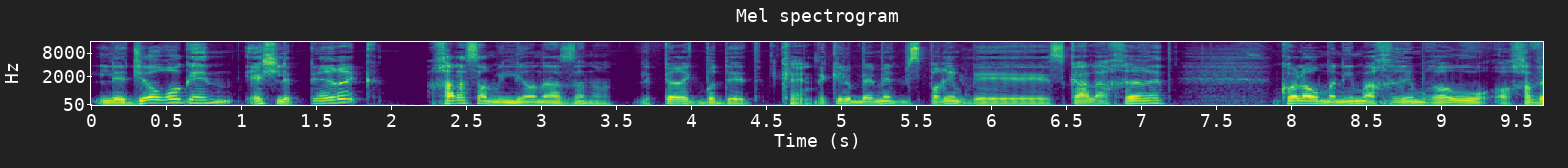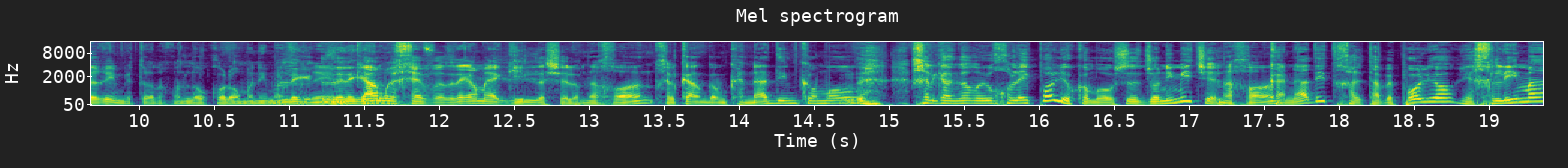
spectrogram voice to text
לג'ו רוגן יש לפרק 11 מיליון האזנות לפרק בודד כן. זה כאילו באמת מספרים בסקאלה אחרת. כל האומנים האחרים ראו או חברים יותר נכון לא כל האומנים האחרים זה כאילו- לגמרי חבר'ה זה לגמרי הגילדה שלו. נכון חלקם גם קנדים כמוהו חלקם גם היו חולי פוליו כמוהו שזה ג'וני מיטשל. נכון. קנדית חלתה בפוליו החלימה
